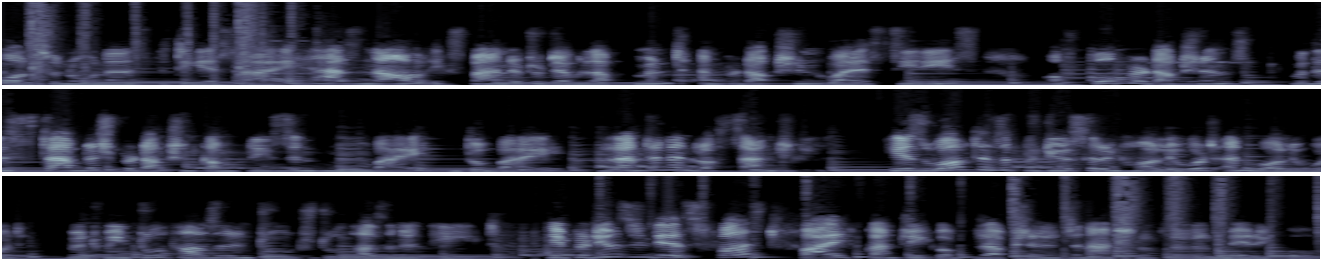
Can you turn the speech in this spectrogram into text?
also known as the TSI, has now expanded to development and production via a series of co productions with established production companies in Mumbai, Dubai, London, and Los Angeles. He has worked as a producer in Hollywood and Bollywood between 2002 to 2008. He produced India's first five country co production international film, Marigold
